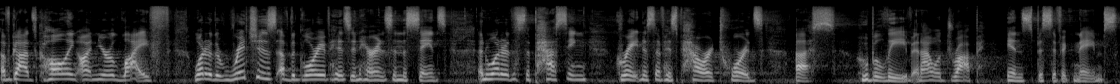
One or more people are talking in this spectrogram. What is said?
of God's calling on your life. What are the riches of the glory of His inheritance in the saints? And what are the surpassing greatness of His power towards us who believe? And I will drop in specific names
